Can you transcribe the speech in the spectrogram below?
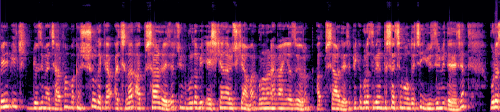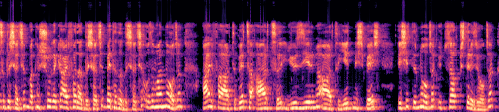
Benim ilk gözüme çarpan bakın şuradaki açılar 60'ar derece. Çünkü burada bir eşkenar üçgen var. Buraları hemen yazıyorum. 60'ar derece. Peki burası benim dış açım olduğu için 120 derece. Burası dış açım. Bakın şuradaki alfa da dış açı, beta da dış açı. O zaman ne olacak? Alfa artı beta artı 120 artı 75 eşittir ne olacak? 360 derece olacak.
